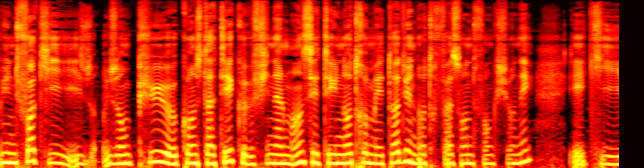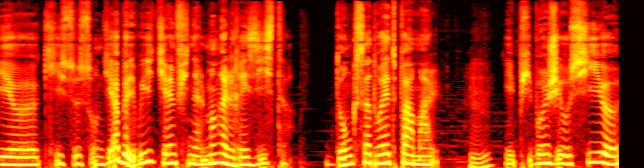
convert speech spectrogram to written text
Une fois qu'ils ils ont pu euh, constater que finalement c'était une autre méthode, une autre façon de fonctionner, et qui, euh, qui se sont dit ah ben oui tiens finalement elle résiste, donc ça doit être pas mal. Mhm. Et puis bon, j'ai aussi euh,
